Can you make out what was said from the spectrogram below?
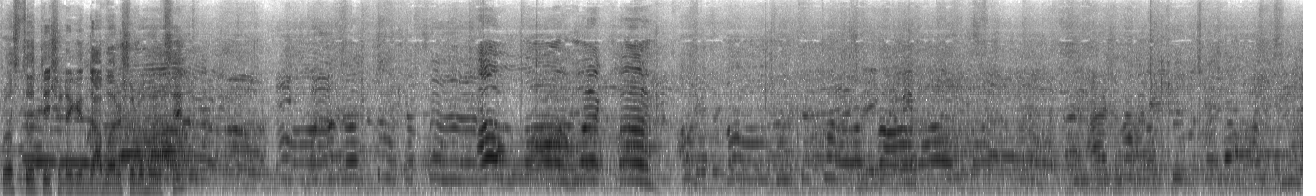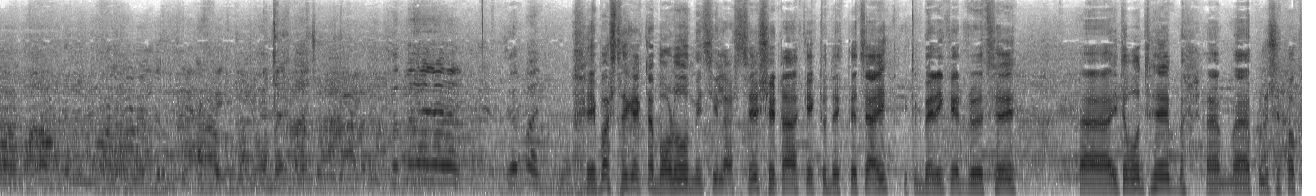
প্রস্তুতি সেটা কিন্তু আবার শুরু হয়েছে এই পাশ থেকে একটা বড় মিছিল আসছে, সেটাকে একটু দেখতে চাই। একটু ব্যারিকেড রয়েছে। ইতিমধ্যে পুলিশের পক্ষ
